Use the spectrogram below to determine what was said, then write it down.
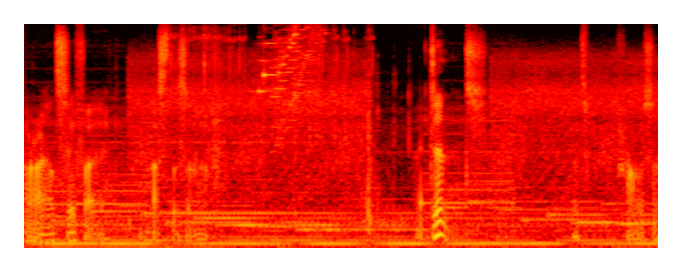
Alright, let's see if I messed this up. I didn't. That's promising.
